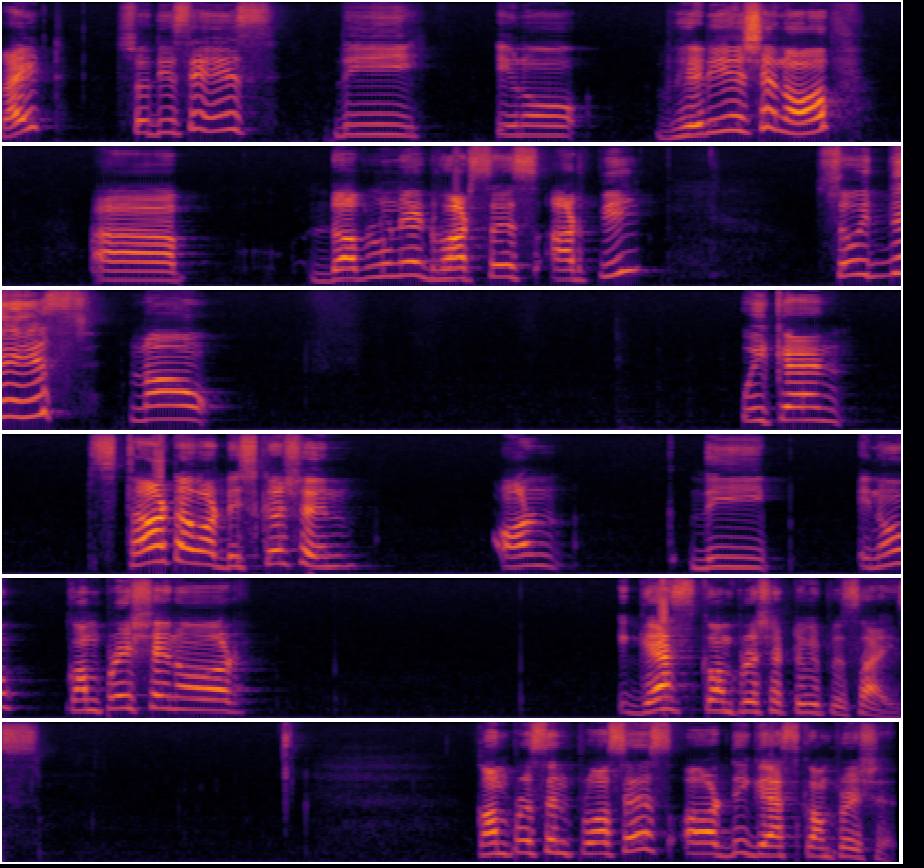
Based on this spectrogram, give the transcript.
right. So, this is the you know variation of uh, W net versus R p. So, with this now we can start our discussion on the you know compression or gas compressor to be precise compression process or the gas compressor.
